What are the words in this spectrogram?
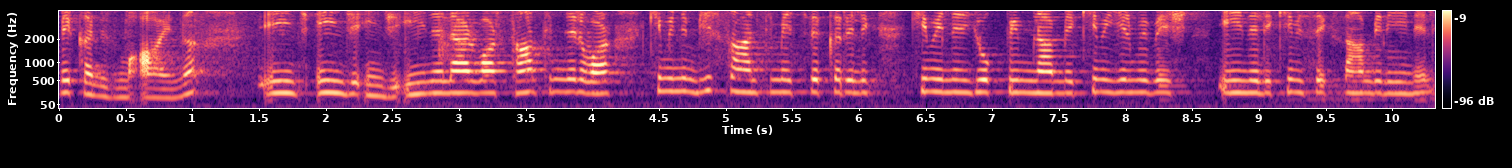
mekanizma aynı. İnce, ince ince iğneler var, santimleri var. Kiminin 1 santimetre karelik, kiminin yok bilmem ne, kimi 25 iğneli, kimi 81 iğneli.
